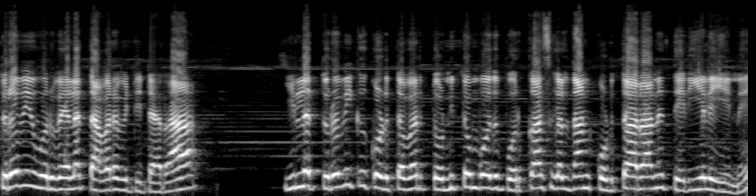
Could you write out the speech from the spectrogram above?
துறவி ஒருவேளை தவற விட்டுட்டாரா? இல்லை துறவிக்கு கொடுத்தவர் தொண்ணூத்தொம்போது பொற்காசுகள் தான் கொடுத்தாரான்னு தெரியலையேன்னு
